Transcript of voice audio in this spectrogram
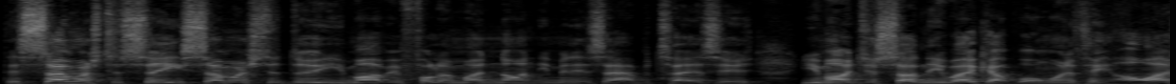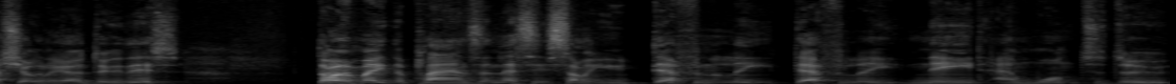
There's so much to see, so much to do. You might be following my 90 minutes out of Pattaya series. You might just suddenly wake up one morning and think, oh, actually, I'm going to go and do this. Don't make the plans unless it's something you definitely, definitely need and want to do.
